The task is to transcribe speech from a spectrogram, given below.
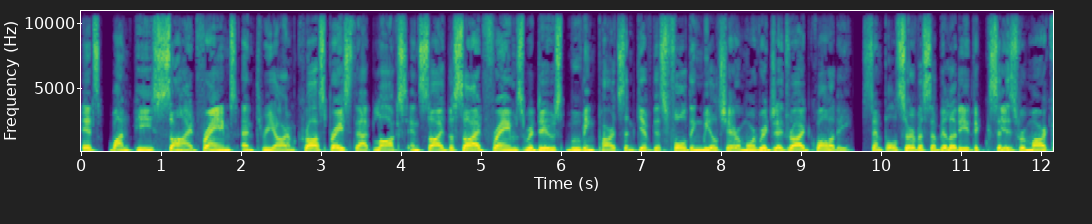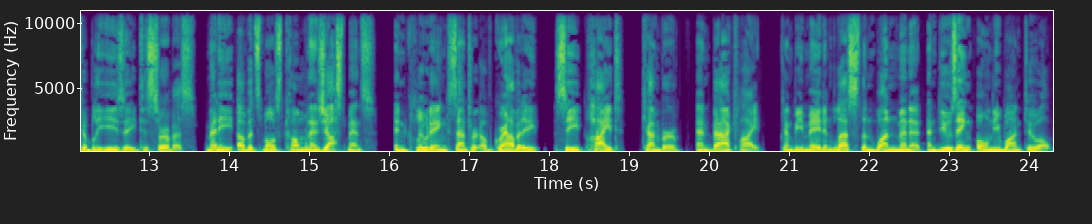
Its one-piece side frames and three-arm cross brace that locks inside the side frames reduce moving parts and give this folding wheelchair more rigid ride quality. Simple serviceability The XC is remarkably easy to service. Many of its most common adjustments, including center of gravity, seat height, camber, and back height, can be made in less than one minute and using only one tool.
